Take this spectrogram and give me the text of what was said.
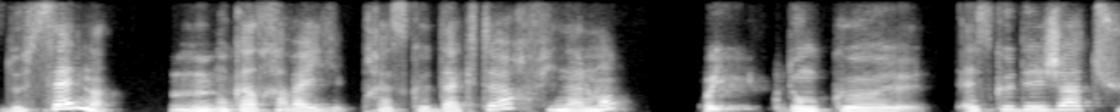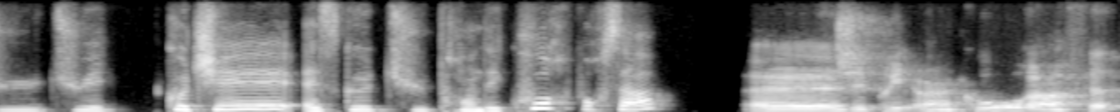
de scène, Mhm. donc un travail presque d'acteur finalement. Oui. Donc, euh, est-ce que déjà tu, tu es coaché? Est-ce que tu prends des cours pour ça? J'ai pris un cours, en fait.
